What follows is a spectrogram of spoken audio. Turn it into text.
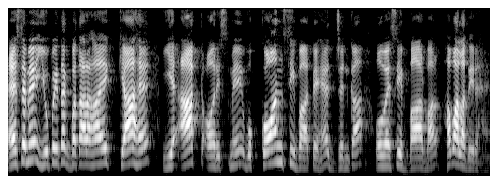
ऐसे में यूपी तक बता रहा है क्या है यह एक्ट और इसमें वो कौन सी बातें हैं जिनका ओवैसी बार बार हवाला दे रहे हैं।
